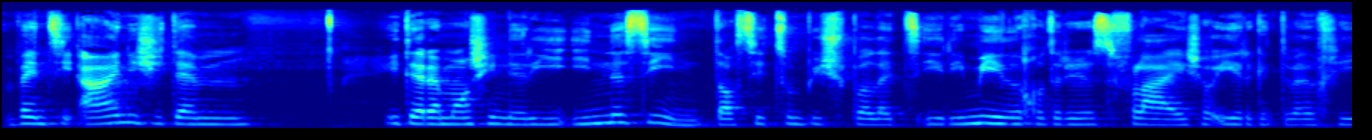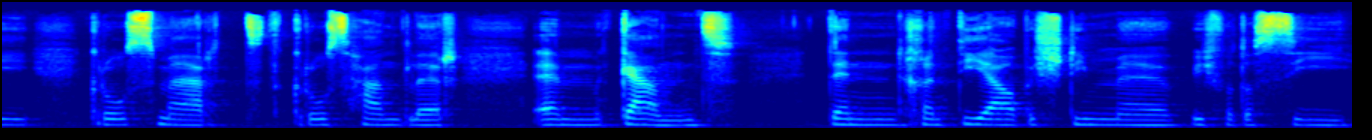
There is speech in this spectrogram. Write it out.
wenn sie einig in dem in dieser Maschinerie inne sind, dass sie zum Beispiel jetzt ihre Milch oder ihr Fleisch an irgendwelche Grossmärkte, Grosshändler ähm, geben, dann können die auch bestimmen, wie viel das sie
